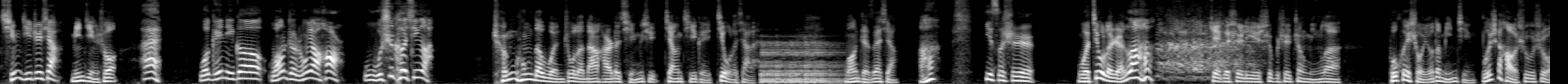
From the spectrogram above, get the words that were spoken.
情急之下，民警说：“哎，我给你个王者荣耀号，五十颗星啊！”成功的稳住了男孩的情绪，将其给救了下来。王者在想啊，意思是，我救了人了。这个事例是不是证明了？不会手游的民警不是好叔叔。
